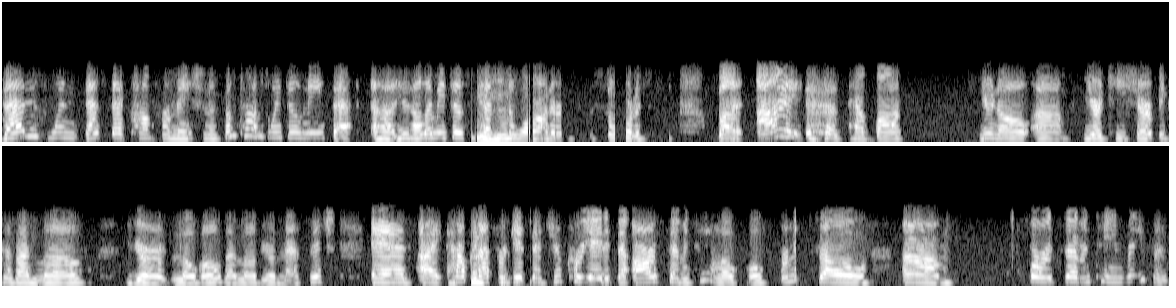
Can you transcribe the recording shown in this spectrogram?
That is when that's that confirmation, and sometimes we do need that. Uh, you know, let me just test Mhm. the water, sort of. But I have bought you know, um, your T-shirt because I love your logos. I love your message, and I how could I forget that you created the R17 logo for me? So, um, for 17 reasons,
